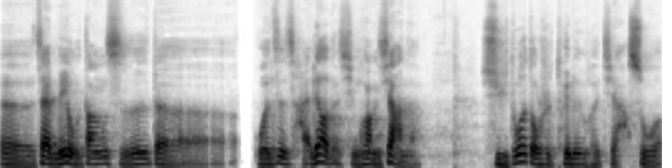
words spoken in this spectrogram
呃，在没有当时的文字材料的情况下呢，许多都是推论和假说。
